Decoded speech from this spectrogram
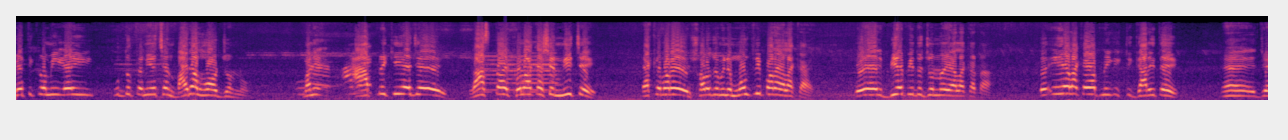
ব্যতিক্রমী এই উদ্যোগটা নিয়েছেন ভাইরাল হওয়ার জন্য। মানে আপনি কি এই যে রাস্তায় খোলা আকাশের নিচে একেবারে সরজমিনে মন্ত্রীপাড়া এলাকায়। এই বিএপিদের জন্য এই এলাকাটা। তো এই এলাকায় আপনি একটি গাড়িতে যে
